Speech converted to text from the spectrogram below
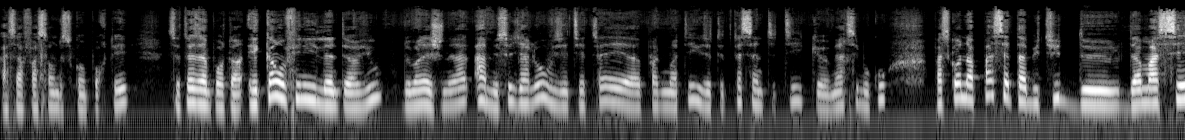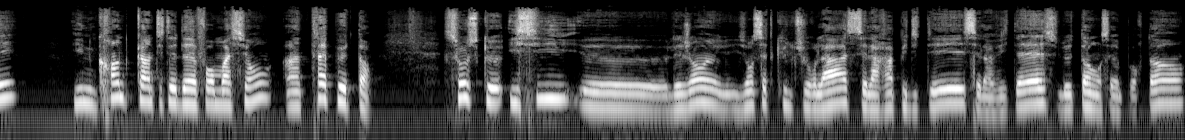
à sa façon de se comporter. C'est très important. Et quand on finit l'interview, de manière générale, ah, monsieur Diallo, vous étiez très euh, pragmatique, vous étiez très synthétique, euh, merci beaucoup. Parce qu'on n'a pas cette habitude de, d'amasser une grande quantité d'informations en très peu de temps. Sauf que ici, euh, les gens, ils ont cette culture-là, c'est la rapidité, c'est la vitesse, le temps, c'est important.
